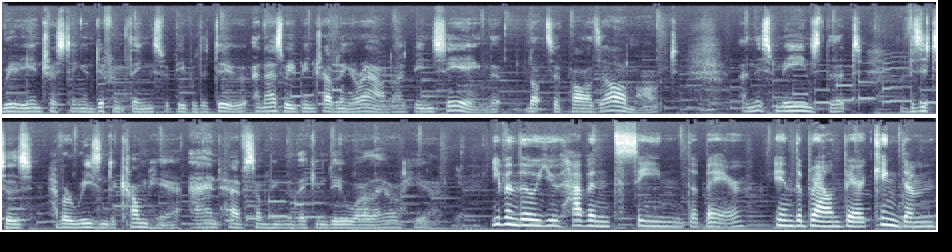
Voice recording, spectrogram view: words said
really interesting and different things for people to do. And as we've been travelling around, I've been seeing that lots of paths are marked. And this means that visitors have a reason to come here and have something that they can do while they are here. Even though you haven't seen the bear in the brown bear kingdom,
